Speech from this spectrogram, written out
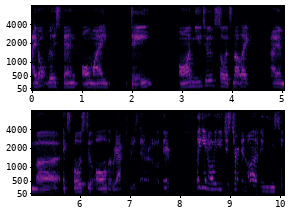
I don't really spend all my day on YouTube, so it's not like I'm uh, exposed to all the reactors that are out there. Like you know, you just turn it on and you see,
